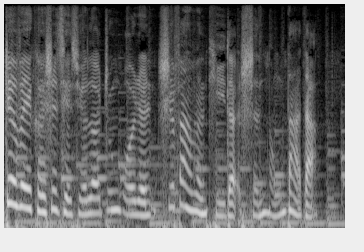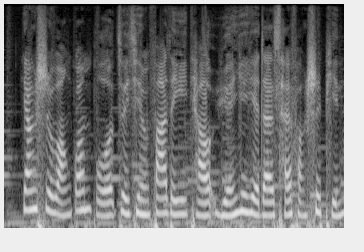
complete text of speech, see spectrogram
这位可是解决了中国人吃饭问题的神农大大。央视网官博最近发的一条袁爷爷的采访视频，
